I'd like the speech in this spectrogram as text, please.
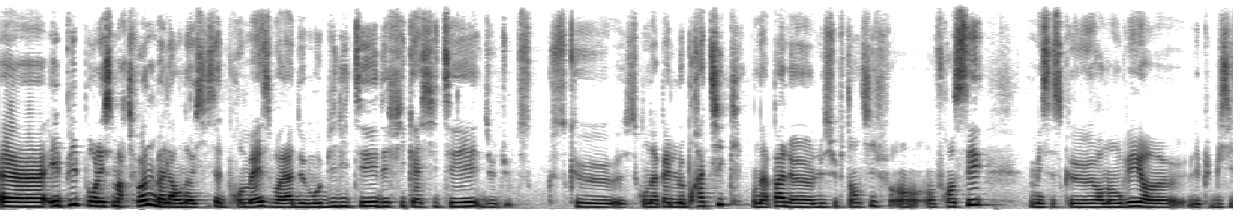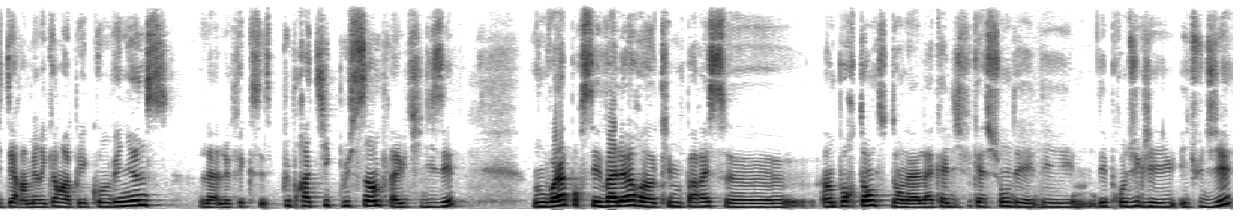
Euh, et puis pour les smartphones, bah, là on a aussi cette promesse voilà, de mobilité, d'efficacité, de, ce que ce qu'on appelle le pratique. On n'a pas le, substantif en, français, mais c'est ce que en anglais euh, les publicitaires américains ont appelé convenience, le fait que c'est plus pratique, plus simple à utiliser. Donc voilà pour ces valeurs euh, qui me paraissent euh, importantes dans la, qualification des, des, produits que j'ai étudiés.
